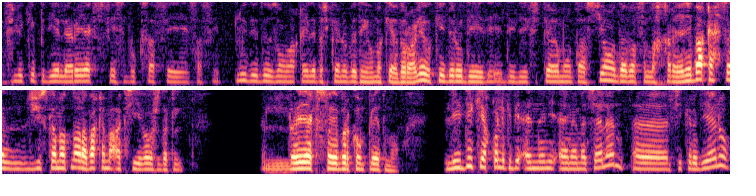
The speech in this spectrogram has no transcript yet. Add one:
في l'équipe ديال React فيسبوك صافي صافي plus de deux ans واقيلا باش كانوا بادئين هما كيهضروا عليه وكيديروا des des, des, des expérimentations دابا في الأخر يعني باقي حتى jusqu'à maintenant راه باقي ما activer اوش داك ال React Fiber complètement l'idée كيقول لك بأنني أنا مثلا الفكرة ديالو.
